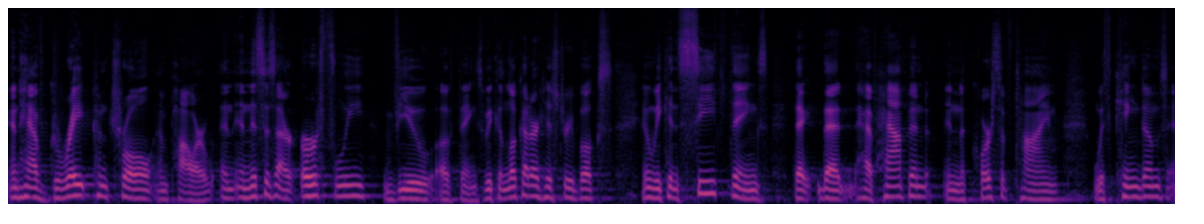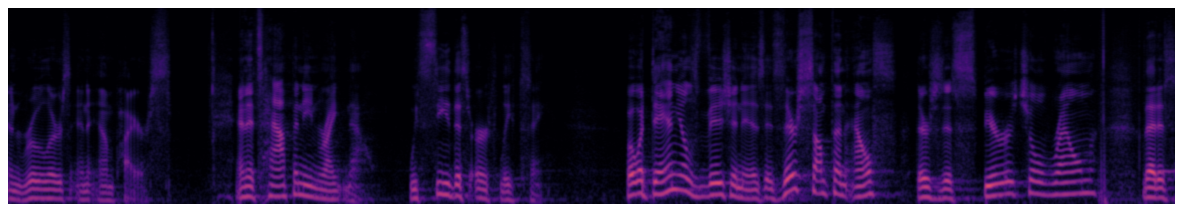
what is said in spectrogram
and have great control and power. And, and this is our earthly view of things. We can look at our history books and we can see things that, that have happened in the course of time with kingdoms and rulers and empires. And it's happening right now. We see this earthly thing. But what Daniel's vision is, is there something else there's this spiritual realm that is,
